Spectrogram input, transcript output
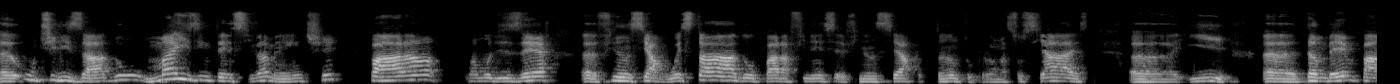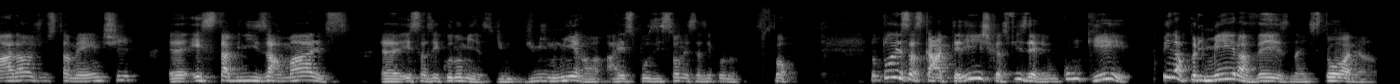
uh, utilizado mais intensivamente para, vamos dizer, uh, financiar o Estado, para financiar, financiar portanto, programas sociais uh, e também para justamente estabilizar mais essas economias, diminuir a exposição dessas economias. Bom, então, todas essas características fizeram com que, pela primeira vez na história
